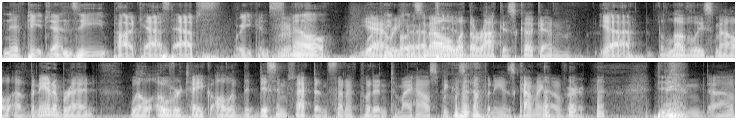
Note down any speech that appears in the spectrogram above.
nifty Gen Z podcast apps where you can smell, Mm-hmm. yeah, where you people can smell what the rock is cooking. Yeah, The lovely smell of banana bread will overtake all of the disinfectants that I've put into my house because company is coming over, and uh,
